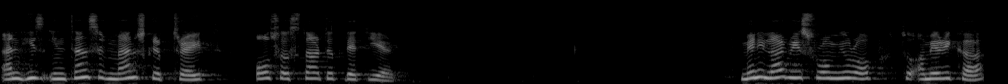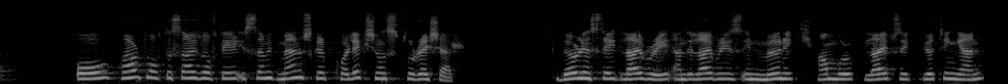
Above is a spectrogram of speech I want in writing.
and his intensive manuscript trade also started that year. Many libraries from Europe to America owe part of the size of their Islamic manuscript collections to Rescher. Berlin State Library and the libraries in Munich, Hamburg, Leipzig, Göttingen,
